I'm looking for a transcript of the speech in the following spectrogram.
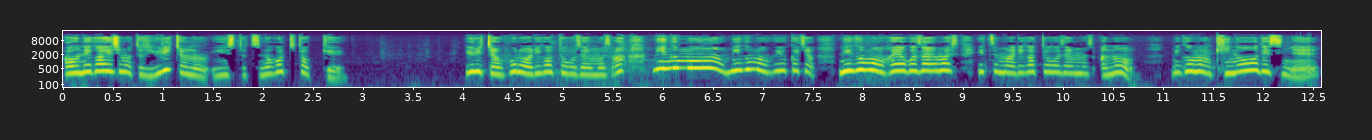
あ、お願いします。私、ゆりちゃんのインスタ繋がってたっけ？ゆりちゃん、フォローありがとうございます。あ、みぐもんみぐもん、ふゆかちゃん。みぐもん、おはようございます。いつもありがとうございます。あの、みぐもん、昨日ですね、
